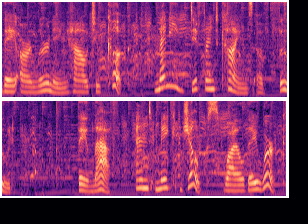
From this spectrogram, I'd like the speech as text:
They are learning how to cook many different kinds of food. They laugh and make jokes while they work.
